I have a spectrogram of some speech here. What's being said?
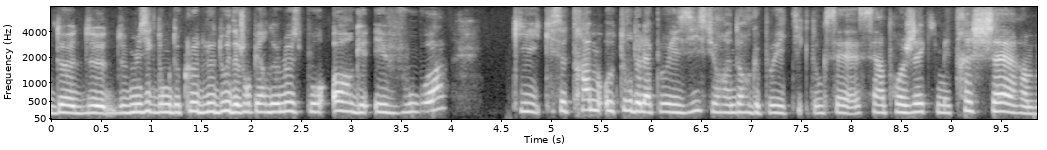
de, musique donc de Claude Ledoux et de Jean-Pierre Deleuze pour orgue et voix qui, se trame autour de la poésie sur un orgue poétique. Donc c'est un projet qui m'est très cher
